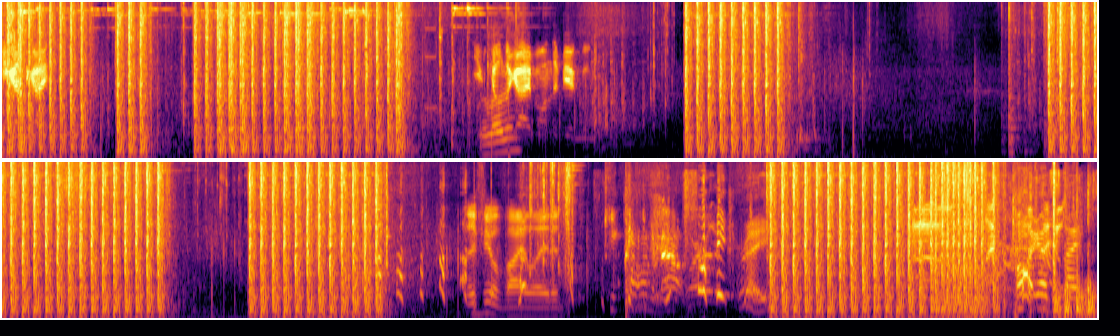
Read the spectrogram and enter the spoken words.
You got the guy. You killed the guy on the vehicle. They feel violated. Keep calling them out. Where are? Like, right. Uh, left. Oh, I got sniped.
